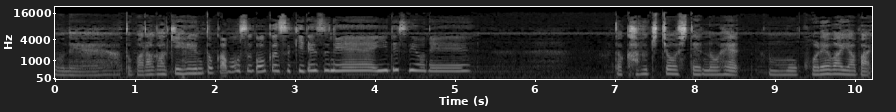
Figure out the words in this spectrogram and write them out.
もうね、あとバラガキ編とかもすごく好きですね。いいですよね。あと歌舞伎町四天王編。もうこれはやばい。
